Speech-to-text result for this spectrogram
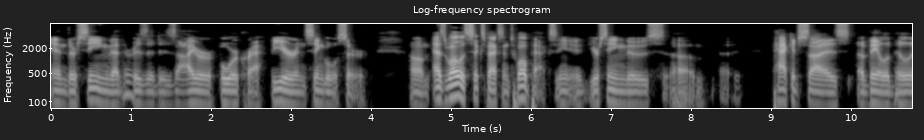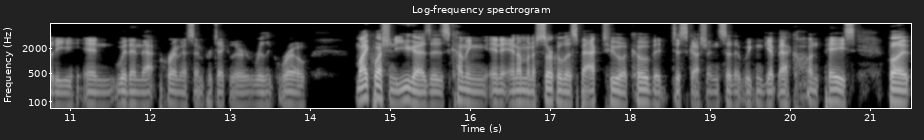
and they're seeing that there is a desire for craft beer and single serve, um, as well as six packs and twelve packs. You're seeing those um, uh, package size availability and within that premise in particular really grow. My question to you guys is coming in, and I'm going to circle this back to a COVID discussion so that we can get back on pace. But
